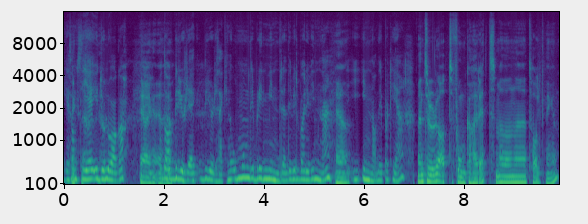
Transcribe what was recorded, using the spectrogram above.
ikke sant? De er ideologer. Ja, ja, ja, Og da bryr det, bryr det seg ikke noe om om de blir mindre, de vil bare vinne i, innad i partiet. Men tror du at Funke har rett med den eh, tolkningen?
